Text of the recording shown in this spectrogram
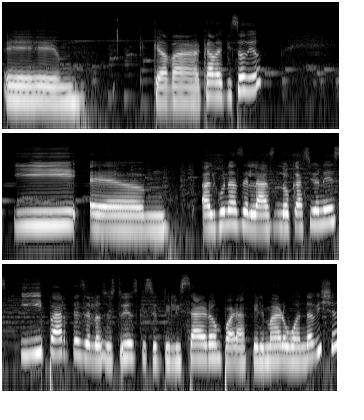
eh, cada, cada episodio. Y em, algunas de las locaciones y partes de los estudios que se utilizaron para filmar WandaVision,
